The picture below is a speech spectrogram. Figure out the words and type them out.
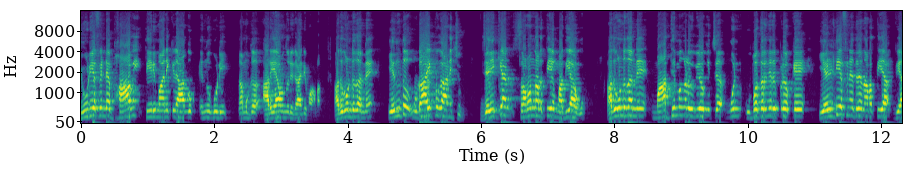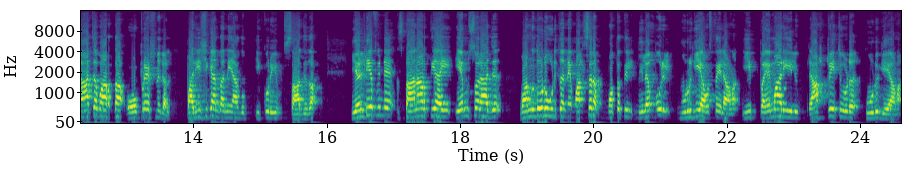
യു ഡി എഫിന്റെ ഭാവി തീരുമാനിക്കലാകും എന്നുകൂടി നമുക്ക് അറിയാവുന്ന ഒരു കാര്യമാണ്. അതുകൊണ്ട് തന്നെ എന്ത് ഉടായ്പ കാണിച്ചു ജയിക്കാൻ ശ്രമം നടത്തിയ മതിയാകും. അതുകൊണ്ട് തന്നെ മാധ്യമങ്ങൾ ഉപയോഗിച്ച് മുൻ ഉപതെരഞ്ഞെടുപ്പിലൊക്കെ എൽ ഡി എഫിനെതിരെ നടത്തിയ വ്യാജ വാർത്ത ഓപ്പറേഷനുകൾ പരീക്ഷിക്കാൻ തന്നെയാകും ഇക്കുറിയും സാധ്യത. എൽ ഡി എഫിന്റെ സ്ഥാനാർത്ഥിയായി എം സ്വരാജ് വന്നതോടുകൂടി തന്നെ മത്സരം മൊത്തത്തിൽ നിലമ്പൂരിൽ മുറുകിയ അവസ്ഥയിലാണ്. ഈ പേമാരിയിലും രാഷ്ട്രീയ ചൂട് കൂടുകയാണ്.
